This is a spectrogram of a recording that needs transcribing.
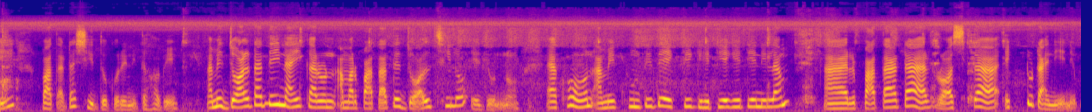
এই পাতাটা সিদ্ধ করে নিতে হবে। আমি জলটা দিই নাই, কারণ আমার পাতাতে জল ছিল এজন্য। এখন আমি খুন্তিতে একটি ঘেটিয়ে ঘেটিয়ে নিলাম, আর পাতাটার রসটা একটু টানিয়ে নেব।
